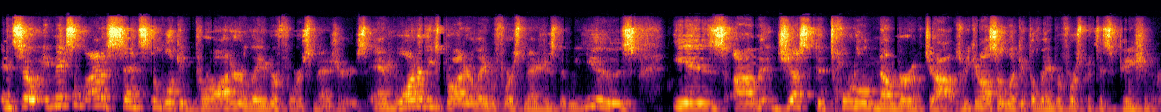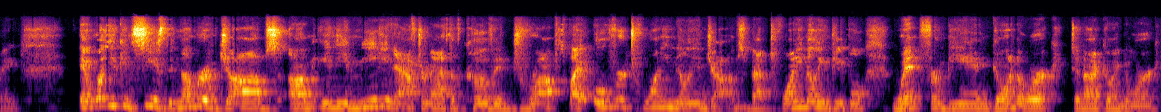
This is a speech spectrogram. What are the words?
And so it makes a lot of sense to look at broader labor force measures. And one of these broader labor force measures that we use is um, just the total number of jobs. We can also look at the labor force participation rate. And what you can see is the number of jobs um, in the immediate aftermath of COVID dropped by over 20 million jobs. About 20 million people went from being going to work to not going to work.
